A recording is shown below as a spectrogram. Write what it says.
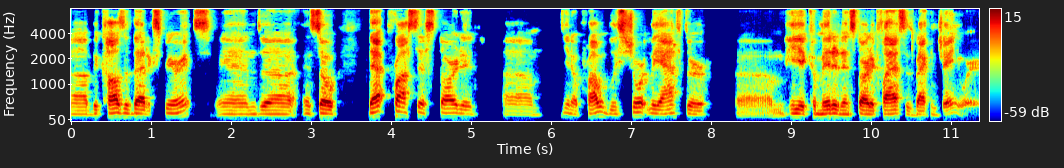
uh, because of that experience, and uh, and so that process started, um, you know, probably shortly after um, he had committed and started classes back in January.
